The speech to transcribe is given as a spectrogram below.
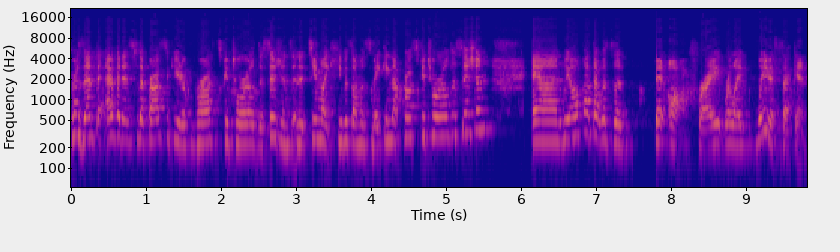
present the evidence to the prosecutor for prosecutorial decisions. And it seemed like he was almost making that prosecutorial decision. And we all thought that was a bit off, right? We're like, wait a second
